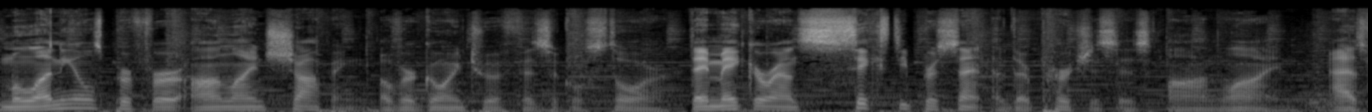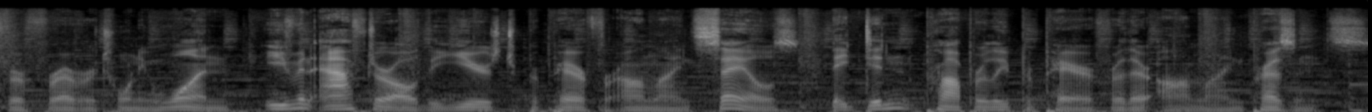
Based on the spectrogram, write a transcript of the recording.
Millennials prefer online shopping over going to a physical store. They make around 60% of their purchases online. As for Forever 21, even after all the years to prepare for online sales, they didn't properly prepare for their online presence.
